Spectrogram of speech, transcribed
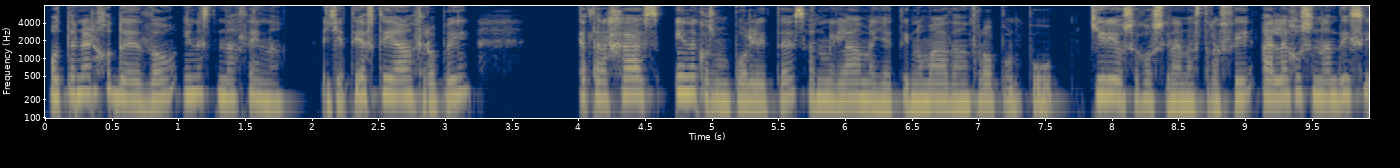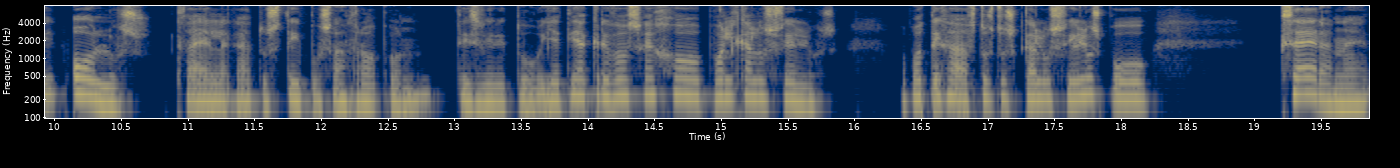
Όταν έρχονται εδώ είναι στην Αθήνα. Γιατί αυτοί οι άνθρωποι καταρχάς είναι κοσμοπολίτες, αν μιλάμε για την ομάδα ανθρώπων που κυρίως έχω συναναστραφεί, αλλά έχω συναντήσει όλους, θα έλεγα, τους τύπους ανθρώπων της Βηρητού. Γιατί ακριβώς έχω πολύ καλούς φίλους. Οπότε είχα αυτούς τους καλούς φίλους που ξέρανε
